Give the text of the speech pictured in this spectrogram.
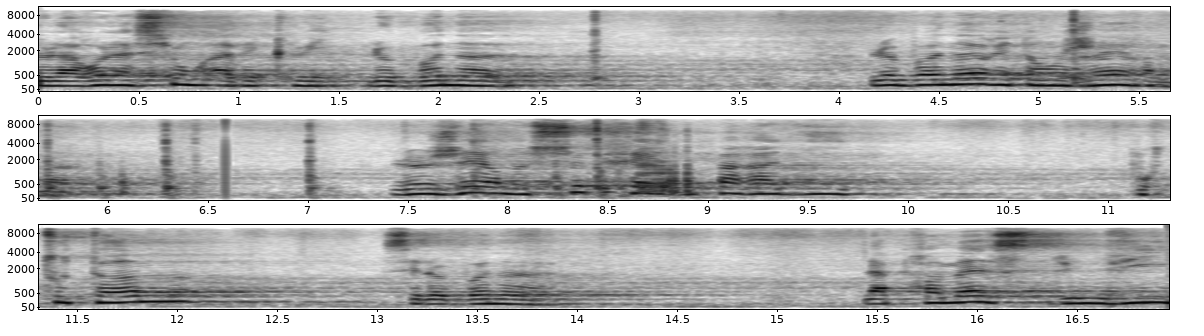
de la relation avec lui, le bonheur. Le bonheur est en germe, le germe secret du paradis pour tout homme, c'est le bonheur. La promesse d'une vie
